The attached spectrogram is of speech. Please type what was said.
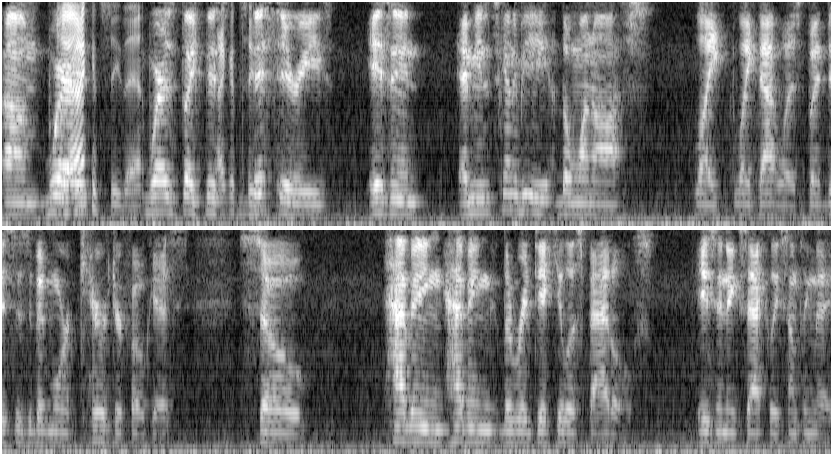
Um, where, yeah, I can see that. Whereas like this this that. series isn't. I mean, it's going to be the one-offs like like that was, but this is a bit more character focused. So having having the ridiculous battles isn't exactly something that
